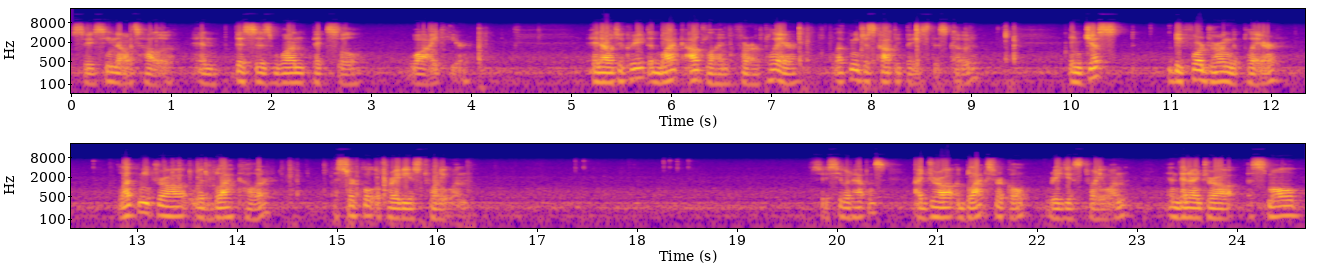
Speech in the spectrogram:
So you see now it's hollow and this is one pixel wide here. And now to create a black outline for our player, let me just copy paste this code. And just before drawing the player, let me draw with black color a circle of radius 21. So you see what happens? I draw a black circle, radius 21, and then I draw a small,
